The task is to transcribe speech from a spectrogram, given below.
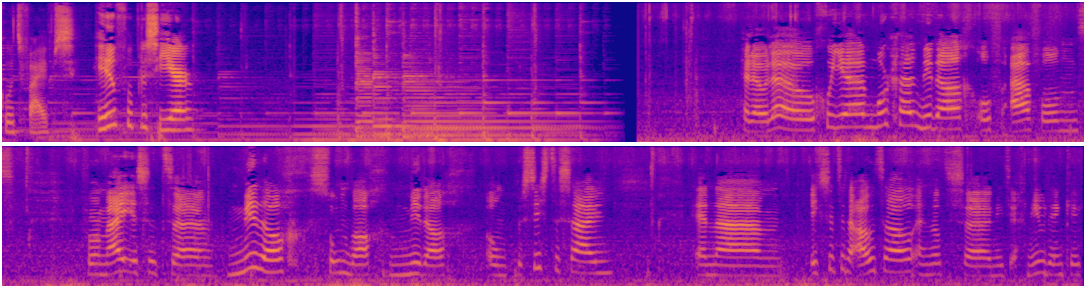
good vibes. Heel veel plezier. Hallo, hallo. Goedemorgen, middag of avond. Voor mij is het uh, middag, zondagmiddag om precies te zijn. En uh, ik zit in de auto en dat is uh, niet echt nieuw, denk ik.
